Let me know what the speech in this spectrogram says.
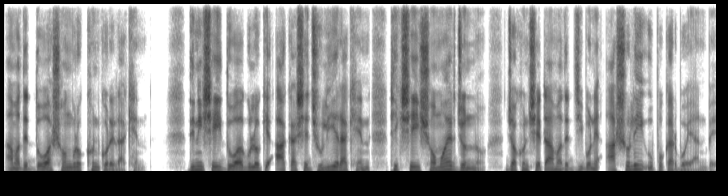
আমাদের দোয়া সংরক্ষণ করে রাখেন। তিনি সেই দোয়াগুলোকে আকাশে ঝুলিয়ে রাখেন ঠিক সেই সময়ের জন্য যখন সেটা আমাদের জীবনে আসলেই উপকার বয়ে আনবে।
